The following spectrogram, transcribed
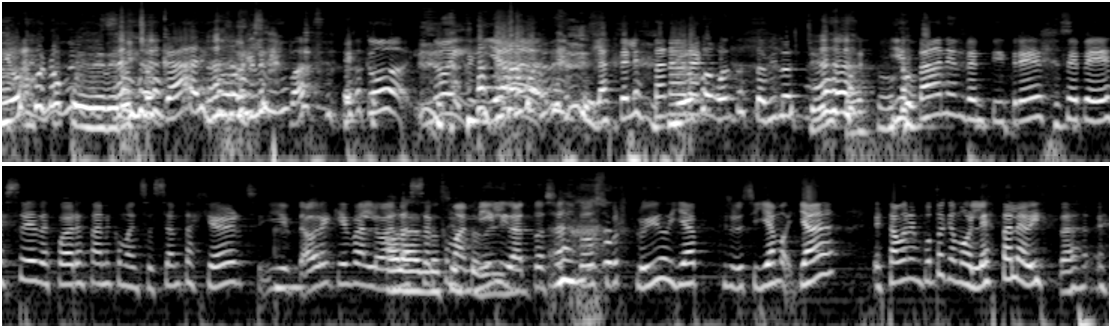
mi ojo no puede ver 8K. Es como, ¿qué les pasa? Es como, no, y ya las teles están Mi ahora ojo aguanta hasta 1080. es como- Y estaban en 23 FPS, después ahora están como en 60 Hz y ahora que van, lo van Ahora a hacer como a siento, 1000 y va a todo ser todo súper fluido y ya, si ya, mo- ya estamos en el punto que molesta la vista. Es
